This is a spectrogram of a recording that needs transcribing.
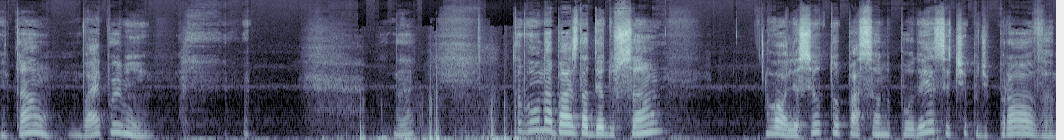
Então, vai por mim. Né? Então vamos na base da dedução. Olha, se eu estou passando por esse tipo de prova,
